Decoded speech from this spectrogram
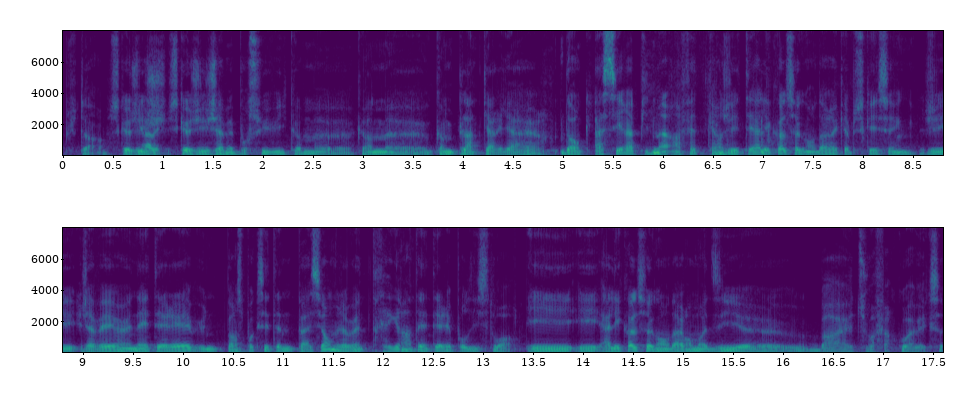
plus tard. Ce que j'ai, Ah oui. ce que j'ai jamais poursuivi comme, euh, comme, euh, comme plan de carrière. Donc, assez rapidement, en fait, quand j'étais à l'école secondaire à Kapuskasing, j'avais un intérêt, une, je pense pas que c'était une passion, mais j'avais un très grand intérêt pour l'histoire. Et, et à l'école secondaire, on m'a dit, euh, ben, tu vas faire quoi avec ça?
